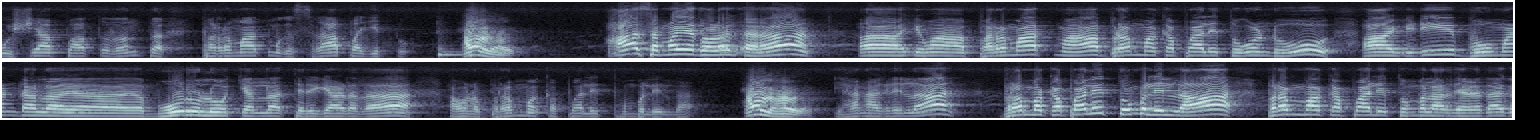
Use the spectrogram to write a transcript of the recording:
ಉಶಾಪ ಆಗ್ತದಂತ ಪರಮಾತ್ಮಗೆ ಶ್ರಾಪ ಆಗಿತ್ತು. ಆ ಸಮಯದೊಳಗ ಆ, ಇವ ಪರಮಾತ್ಮ ಬ್ರಹ್ಮ ಕಪಾಲಿ ತಗೊಂಡು ಆ ಇಡೀ ಭೂಮಂಡಲ ಮೂರು ಲೋಕೆಲ್ಲ ತಿರುಗಾಡದ ಅವನ ಬ್ರಹ್ಮ ಕಪಾಲಿ ತುಂಬಲಿಲ್ಲ. ಹೌದು ಹೌದು. ಏನಾಗಲಿಲ್ಲ? ಬ್ರಹ್ಮ ಕಪಾಲಿ ತುಂಬಲಿಲ್ಲ. ಬ್ರಹ್ಮ ಕಪಾಲಿ ತುಂಬಲಾರ್ದು ಹೇಳಿದಾಗ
